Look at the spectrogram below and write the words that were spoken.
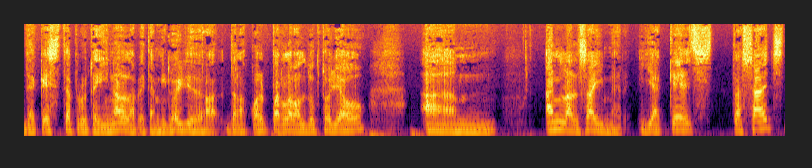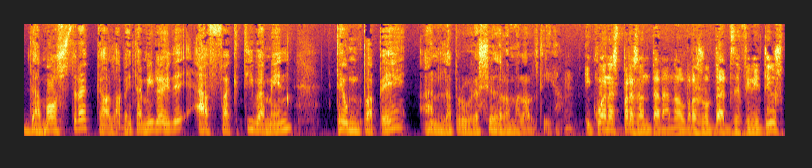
d'aquesta proteïna, la beta-amiloide, de, la, de la qual parlava el doctor Lleó, um, en l'Alzheimer. I aquest assaig demostra que la beta-amiloide efectivament té un paper en la progressió de la malaltia. I quan es presentaran els resultats definitius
